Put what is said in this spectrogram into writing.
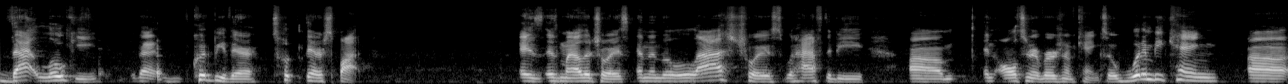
that Loki that could be there took their spot. Is is my other choice, and then the last choice would have to be um, an alternate version of Kang. So it wouldn't be Kang. Uh,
